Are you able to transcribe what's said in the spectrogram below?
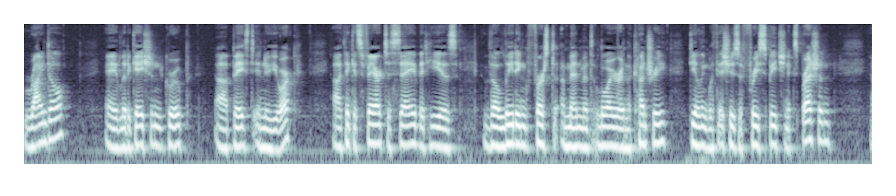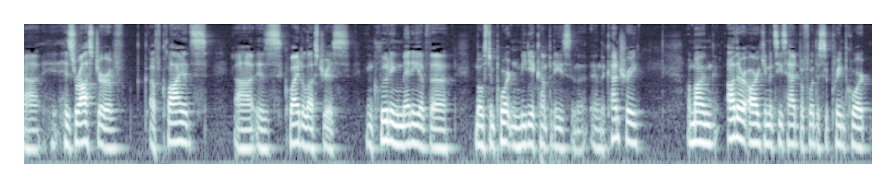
Reindel, a litigation group uh, based in New York. I think it's fair to say that he is the leading First Amendment lawyer in the country dealing with issues of free speech and expression. Uh, his roster of, of clients uh, is quite illustrious, including many of the most important media companies in the, in the country. Among other arguments he's had before the Supreme Court,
